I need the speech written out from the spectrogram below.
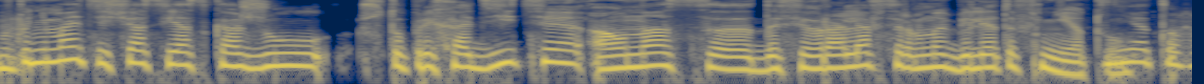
Вы понимаете, сейчас я скажу, что приходите, а у нас э, до февраля все равно билетов нету. Нету.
